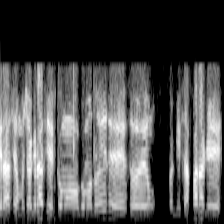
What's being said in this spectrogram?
gracias, muchas gracias. Como como tú dices, eso es un, pues quizás para que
